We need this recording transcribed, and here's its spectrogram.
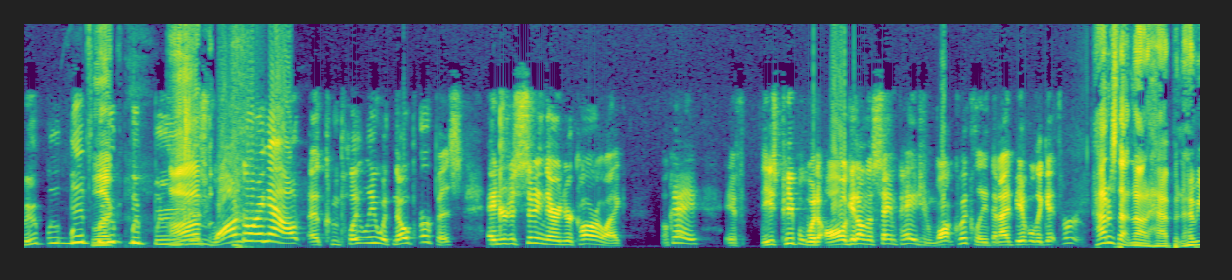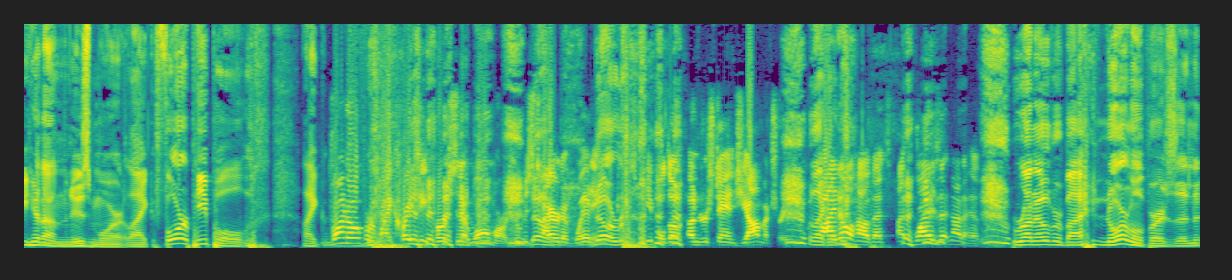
boop, boop, boop, Look, boop, boop, boop, um, just wandering out uh, completely with no purpose, and you're just sitting there in your car like, okay, if these people would all get on the same page and walk quickly, then I'd be able to get through. How does that not happen? How do you hear that on the news more? Like four people, like Run over my crazy person at Walmart who was No, tired of waiting no. people don't understand geometry. Like- I know how that's. Why is that not a headline? run over by normal person,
